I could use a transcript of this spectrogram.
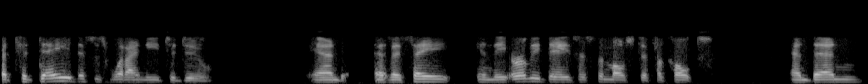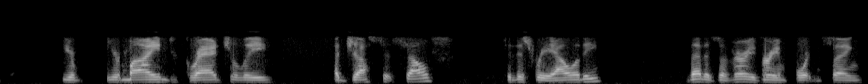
But today, this is what I need to do. And as I say, in the early days, it's the most difficult. And then your, your mind gradually adjusts itself to this reality. That is a very, very important thing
